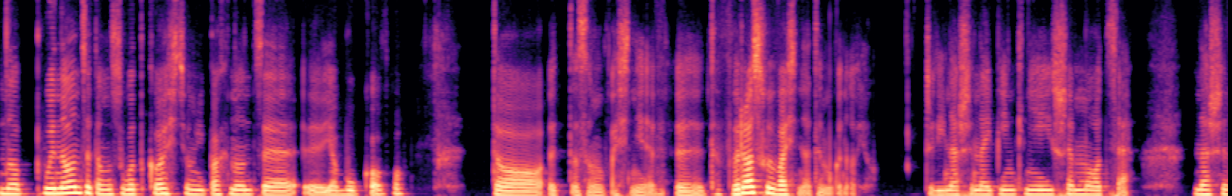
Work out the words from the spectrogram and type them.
no płynące tą słodkością i pachnące, y, jabłkowo. To to są właśnie y, to wyrosły właśnie na tym gnoju. Czyli nasze najpiękniejsze moce, nasze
